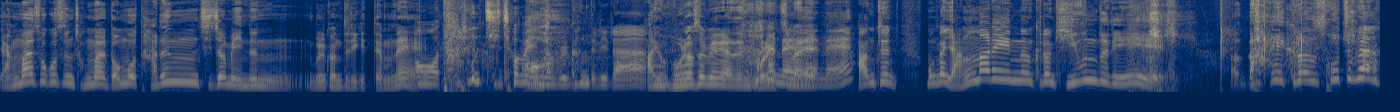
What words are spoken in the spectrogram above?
양말 속옷은 정말 너무 다른 지점에 있는 물건들이기 때문에 어 다른 지점에 어. 있는 물건들이라. 아유 뭐라 설명해야 되는지 모르겠지만 네네네. 아무튼 뭔가 양말에 있는 그런 기운들이 나의 그런 소중한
